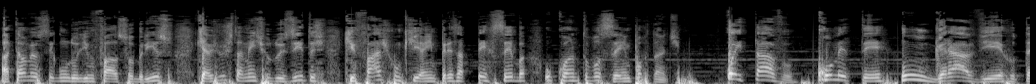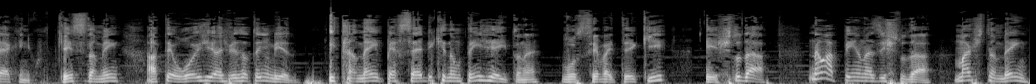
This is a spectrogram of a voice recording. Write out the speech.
até o meu segundo livro fala sobre isso, que é justamente um dos itens que faz com que a empresa perceba o quanto você é importante. Oitavo, cometer um grave erro técnico. Esse também, até hoje, às vezes eu tenho medo. E também percebe que não tem jeito, né? Você vai ter que estudar. Não apenas estudar, mas também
